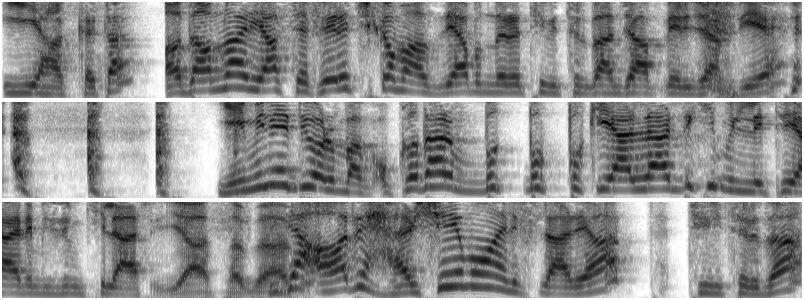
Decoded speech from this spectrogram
iyi hakikaten. Adamlar ya sefere çıkamazdı ya bunlara Twitter'dan cevap vereceğim diye. Yemin ediyorum bak o kadar bık bık bık yerlerdi ki milleti yani bizimkiler. Ya tabii Bir abi. de abi her şeye muhalifler ya Twitter'da.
